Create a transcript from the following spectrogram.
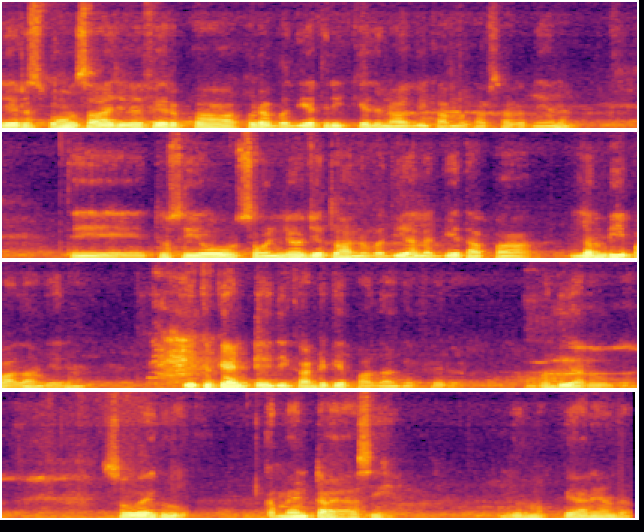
ਜੇ ਰਿਸਪੌਂਸ ਆ ਜਾਵੇ, ਫਿਰ ਆਪਾਂ ਥੋੜਾ ਵਧੀਆ ਤਰੀਕੇ ਦੇ ਨਾਲ ਵੀ ਕੰਮ ਕਰ ਸਕਦੇ ਹਾਂ ਨਾ ਤੇ ਤੁਸੀਂ ਉਹ ਸੁਣ ਲਿਓ, ਜੇ ਤੁਹਾਨੂੰ ਵਧੀਆ ਲੱਗੇ ਤਾਂ ਆਪਾਂ ਲੰਬੀ ਪਾ ਦਾਂਗੇ ਨਾ ਇੱਕ ਘੰਟੇ ਦੀ ਕੱਢ ਕੇ ਪਾ ਦਾਂਗੇ, ਫਿਰ ਵਧੀਆ ਰਹੂਗਾ। ਸੋ ਵਾਹਿਗੁਰੂ ਕਮੈਂਟ ਆਇਆ ਸੀ ਗੁਰਮੁਖ ਪਿਆਰਿਆਂ ਦਾ।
